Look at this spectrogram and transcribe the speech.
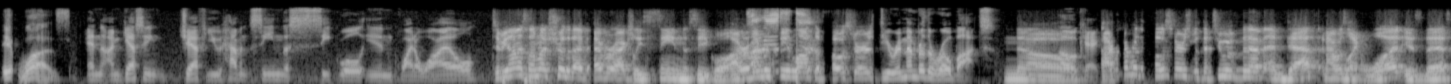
It was. And I'm guessing, Jeff, you haven't seen the sequel in quite a while. To be honest, I'm not sure that I've ever actually seen the sequel. I remember seeing lots of posters. Do you remember the robots? No. Okay. I remember the posters with the two of them and death, and I was like, what is this?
